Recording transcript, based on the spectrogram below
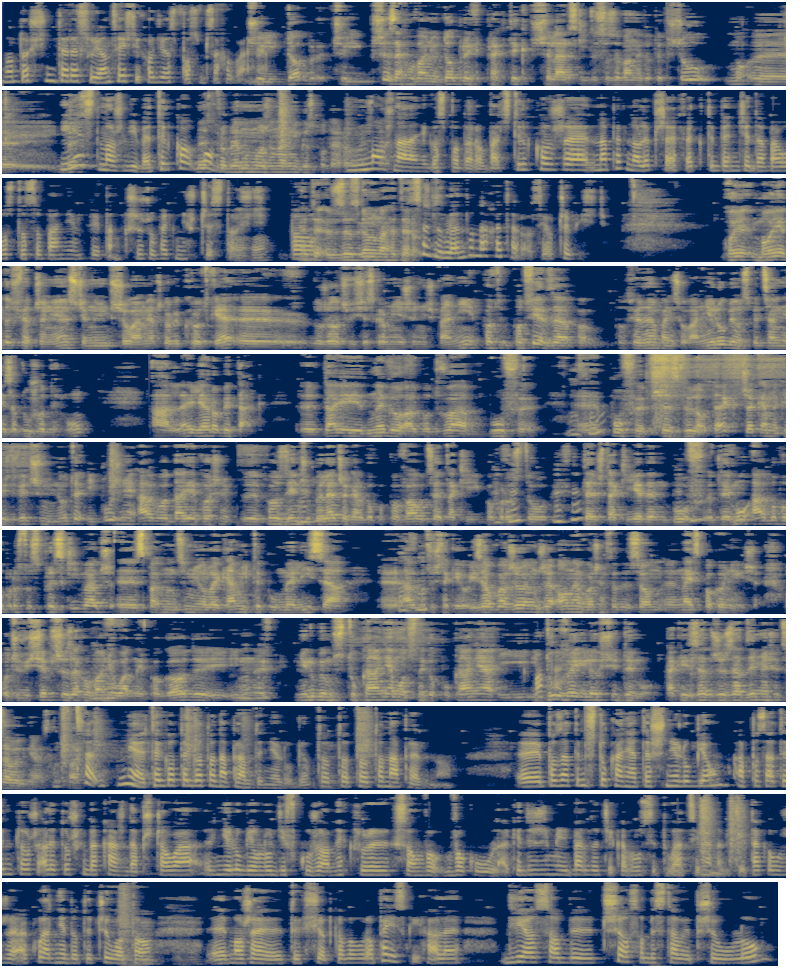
no, dość interesujące, jeśli chodzi o sposób zachowania. Czyli, dobry, czyli przy zachowaniu dobrych praktyk pszczelarskich dostosowanych do tych pszczół, e, bez, Jest możliwe, tylko bez mówię, problemu można na nie gospodarować. można na nie gospodarować, tylko że na pewno lepsze efekty będzie dawało stosowanie, wie pan, krzyżówek niż czystość. Mhm. Bo Hete- ze względu na heteros. ze względu na heterosję, oczywiście. Moje, moje doświadczenie z ciemnymi pszczołami, aczkolwiek krótkie, yy, dużo oczywiście skromniejsze niż pani, pot, potwierdza, po- potwierdzają pani słowa. Nie lubią specjalnie za dużo dymu, ale ja robię tak. Yy, daję jednego albo dwa bufy, Mhm. yy, pufy przez wylotek, czekam jakieś 2-3 minuty i później albo daję właśnie po zdjęciu byleczek, albo po powałce taki po prostu Mhm. też taki jeden buf dymu, albo po prostu spryskiwacz z pachnącymi olejkami typu melisa, e, albo coś takiego. I zauważyłem, że one właśnie wtedy są e, najspokojniejsze. Oczywiście przy zachowaniu Mhm. ładnej pogody i innych, nie lubią stukania, mocnego pukania i, i dużej ilości dymu. Takiej, że zadymia się całe gniazdo, tak? Ta, nie, tego, tego to naprawdę nie lubią. To, to, to, to na pewno. E, Poza tym stukania też nie lubią, a poza tym to już, ale to już chyba każda pszczoła, nie lubią ludzi wkurzonych, których są wo- wokół ula. Kiedyś mieli bardzo ciekawą sytuację, mianowicie taką, że akurat nie dotyczyło to e, może tych środkowoeuropejskich, ale dwie osoby, trzy osoby stały przy ulu,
